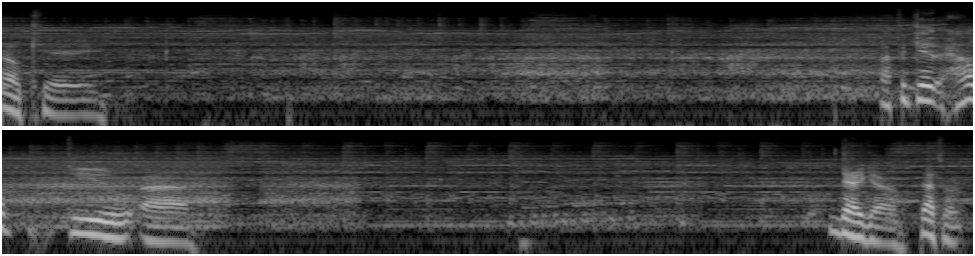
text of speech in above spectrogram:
Okay. I forget, how do you, uh... There you go, that's what...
